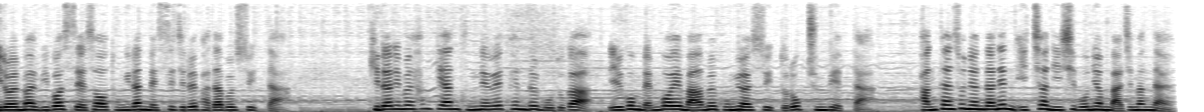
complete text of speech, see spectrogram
1월 말 위버스에서 동일한 메시지를 받아볼 수 있다. 기다림을 함께한 국내외 팬들 모두가 일곱 멤버의 마음을 공유할 수 있도록 준비했다. 방탄소년단은 2025년 마지막 날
